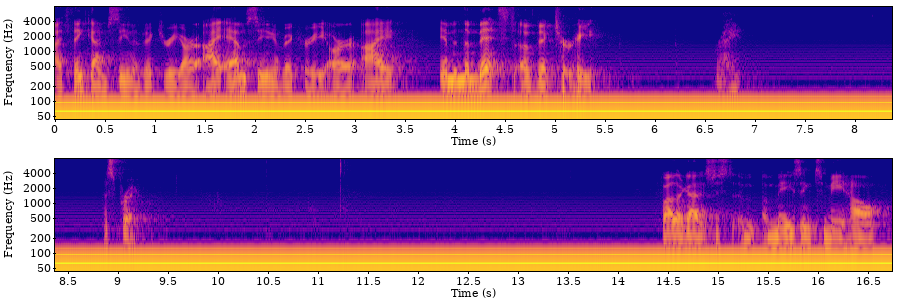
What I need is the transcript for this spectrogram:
I think I'm seeing a victory, or I am seeing a victory, or I am in the midst of victory. Right? Let's pray. Father God, it's just amazing to me how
